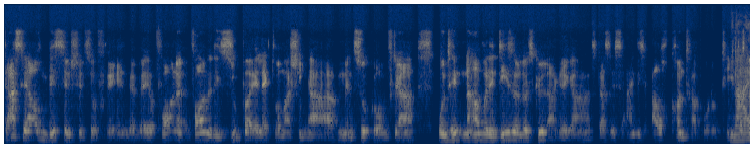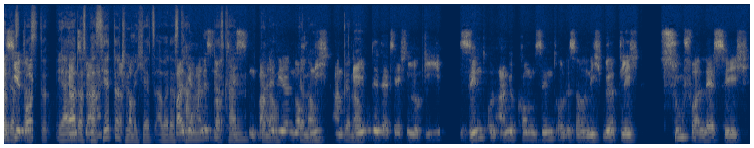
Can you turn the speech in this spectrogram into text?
das wäre auch ein bisschen schizophren, wenn wir hier vorne, vorne die super Elektromaschine haben in Zukunft, ja. Und hinten haben wir den Diesel durchs Kühlaggregat. Das ist eigentlich auch kontraproduktiv. Nein, das passiert das, das, ja, ja, das klar, passiert natürlich jetzt, aber das Weil kann, wir alles noch testen, kann, weil genau, wir noch genau, nicht am genau. Ende der Technologie sind und angekommen sind und es noch nicht wirklich zuverlässig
